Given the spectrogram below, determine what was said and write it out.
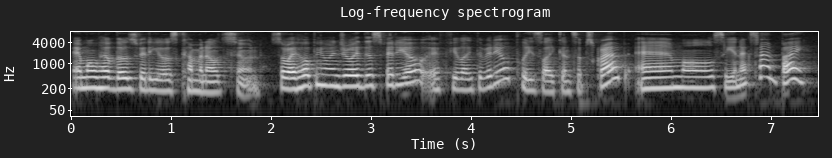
And we'll have those videos coming out soon. So I hope you enjoyed this video. If you like the video, please like and subscribe and we'll see you next time. Bye.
